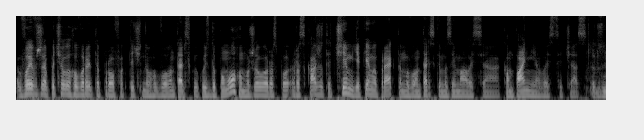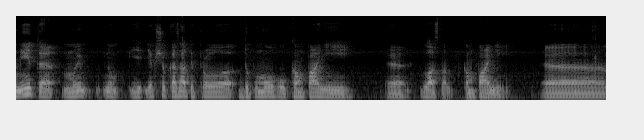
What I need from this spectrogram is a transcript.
Ви вже почали говорити про фактично волонтерську якусь допомогу. Можливо, розкажете, чим, якими проектами волонтерськими займалася компанія весь цей час? Розумієте, ми, ну, якщо казати про допомогу компанії, е, власне, компанії е,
